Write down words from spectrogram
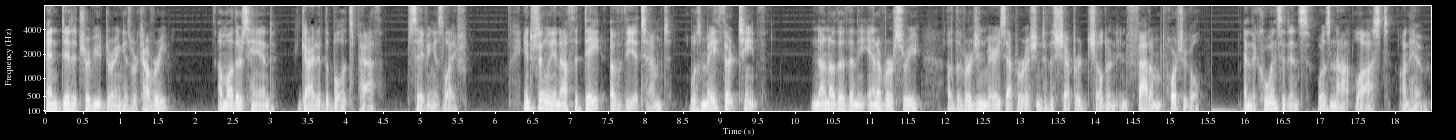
and did attribute during his recovery, a mother's hand guided the bullet's path, saving his life. Interestingly enough, the date of the attempt was May 13th, none other than the anniversary of the Virgin Mary's apparition to the shepherd children in Fatima, Portugal, and the coincidence was not lost on him.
